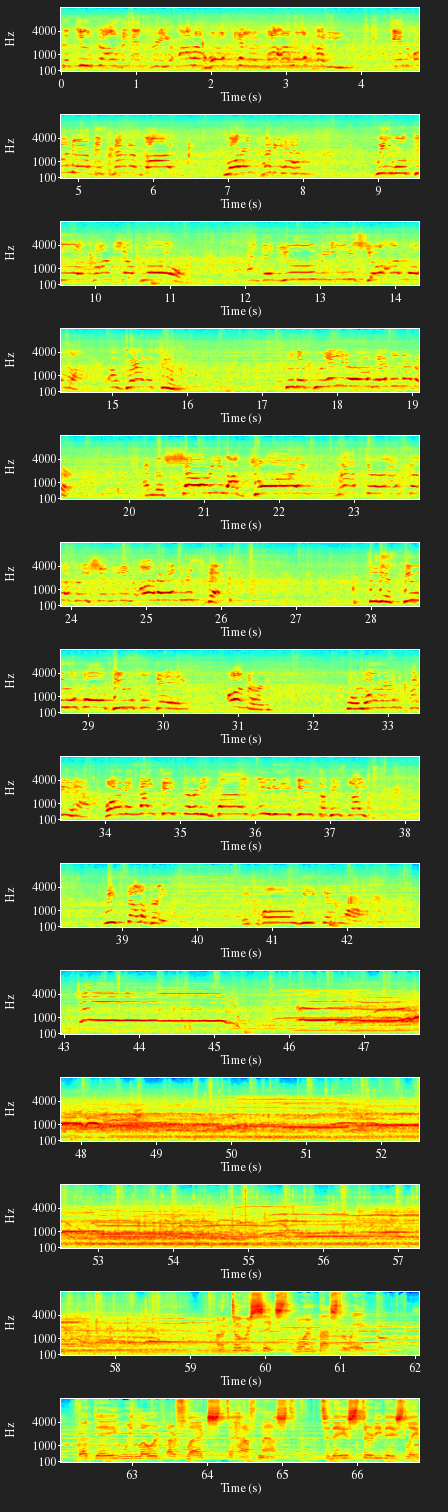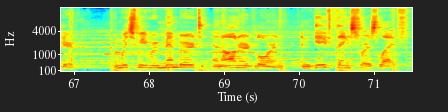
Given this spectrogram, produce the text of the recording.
2003 Aho Kele Va'alokai in honor of this man of God, Loren Cunningham. We will do a conch blow and then you release your aloha of gratitude to the creator of heaven and earth and the shouting of joy, laughter, and celebration in honor and respect this beautiful, beautiful day honored for Loren Cunningham, born in 1935, 88 years of his life. We celebrate this whole weekend long. October 6th, Loren passed away. That day, we lowered our flags to half mast. Today is 30 days later, in which we remembered and honored Loren and gave thanks for his life.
